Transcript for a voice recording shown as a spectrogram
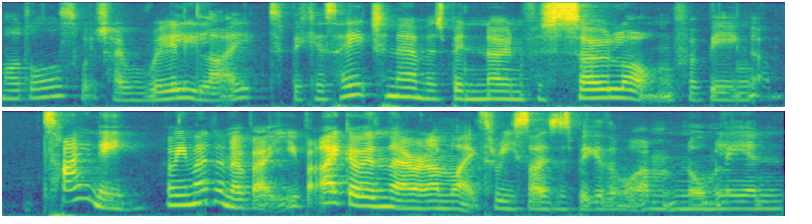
models, which I really liked because H&M has been known for so long for being tiny. I mean, I don't know about you, but I go in there and I'm like three sizes bigger than what I'm normally in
